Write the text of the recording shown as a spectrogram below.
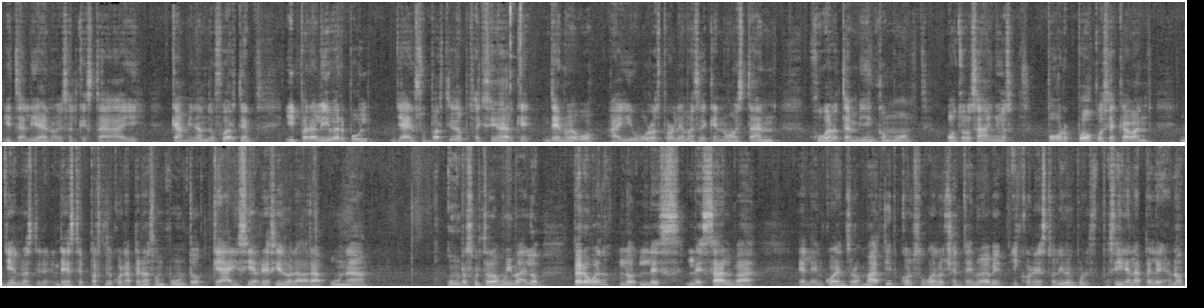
italiano es el que está ahí caminando fuerte. Y para Liverpool, ya en su partido, pues hay que señalar que de nuevo ahí hubo los problemas de que no están jugando tan bien como otros años. Por poco se acaban yendo este, de este partido con apenas un punto, que ahí sí habría sido la verdad una, un resultado muy malo. Pero bueno, les, les salva el encuentro Matip con su gol 89 y con esto Liverpool pues, sigue en la pelea, ¿no?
